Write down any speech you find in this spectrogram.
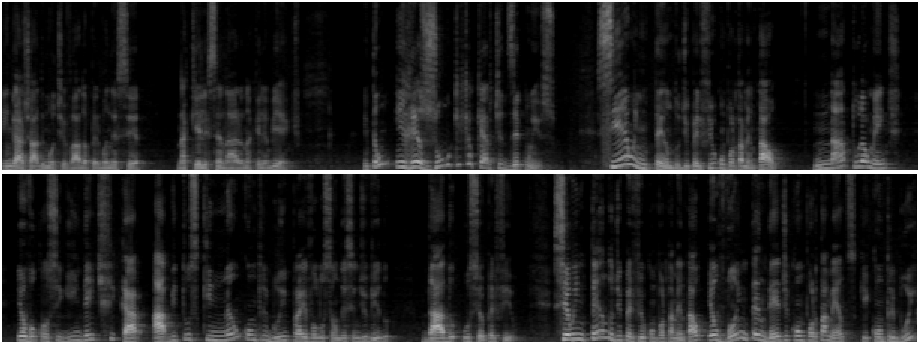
engajado e motivado a permanecer naquele cenário, naquele ambiente. Então, em resumo, o que, eu quero te dizer com isso? Se eu entendo de perfil comportamental, naturalmente eu vou conseguir identificar hábitos que não contribuem para a evolução desse indivíduo, dado o seu perfil. Se eu entendo de perfil comportamental, eu vou entender de comportamentos que contribuem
